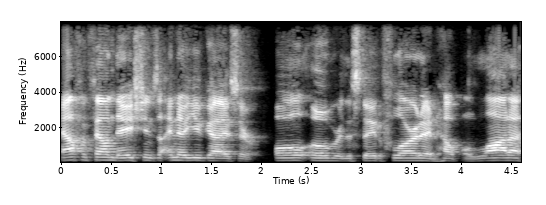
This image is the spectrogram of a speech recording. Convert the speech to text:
Alpha Foundations, I know you guys are all over the state of Florida and help a lot of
